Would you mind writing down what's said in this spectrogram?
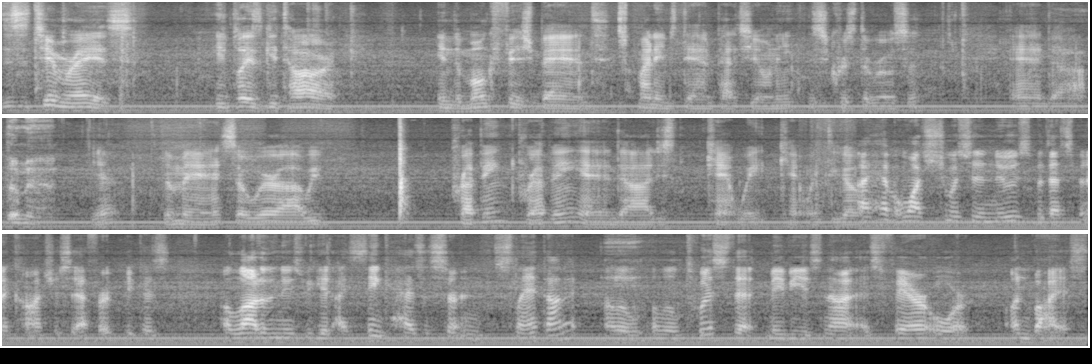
This is Tim Reyes. He plays guitar in the Monkfish band. My name's Dan Paccione. This is Chris DeRosa. And uh, The man. yeah, the man. So we're uh, we prepping, prepping, and uh, just can't wait, can't wait to go. I haven't watched too much of the news, but that's been a conscious effort because a lot of the news we get, I think, has a certain slant on it, a little, a little twist that maybe is not as fair or unbiased.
